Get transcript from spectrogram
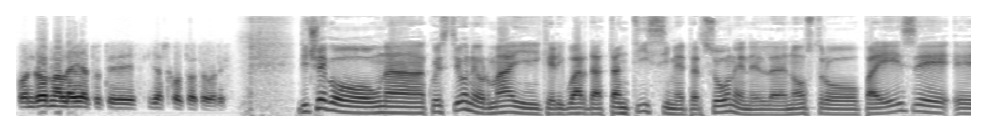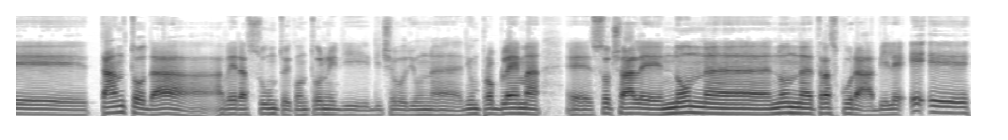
Buongiorno a lei e a tutti gli ascoltatori. Dicevo una questione ormai che riguarda tantissime persone nel nostro paese, eh, tanto da aver assunto i contorni di, dicevo, di, un, di un, problema eh, sociale non, eh, non, trascurabile e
